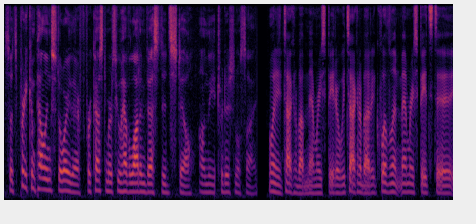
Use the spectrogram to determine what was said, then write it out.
So it's a pretty compelling story there for customers who have a lot invested still on the traditional side. When you're talking about memory speed, are we talking about equivalent memory speeds to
